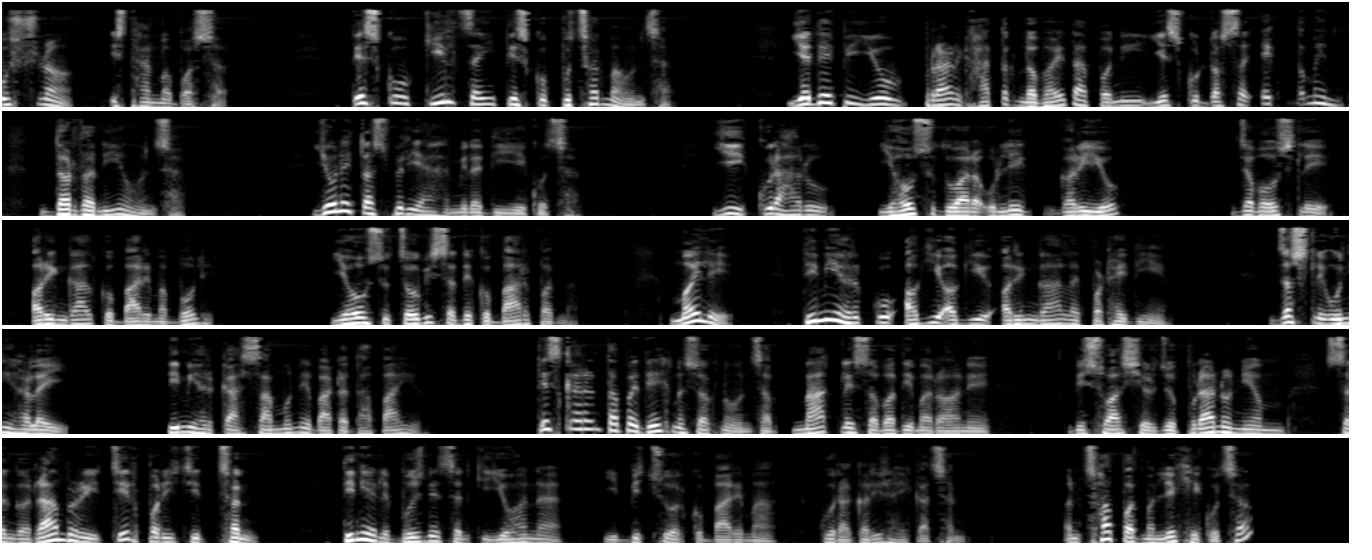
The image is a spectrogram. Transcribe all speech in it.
उष्ण स्थानमा बस्छ। त्यसको किल चाहिँ त्यसको पुच्छरमा हुन्छ। यद्यपि यो प्राणघातक नभए तापनि यसको डस एकदमै दर्दनीय हुन्छ। यो नै तस्विर यहाँ हामीलाई दिइएको छ। यी कुराहरू यहोसुद्वारा उल्लेख गरियो जब उसले अरिङ्गालको बारेमा बोले यहोसु चौबिस सदेखको बाह्र पदमा मैले तिमीहरूको अघि अघि अरिङ्गाललाई पठाइदिए जसले उनीहरूलाई तिमीहरूका सामुन्नेबाट धपायो। त्यसकारण तपाईँ देख्न सक्नुहुन्छ मागले सबदीमा रहने विश्वासीहरू जो पुरानो नियमसँग राम्ररी चिर परिचित छन् तिनीहरूले बुझ्नेछन् कि योहना यी बिच्छुहरूको बारेमा कुरा गरिरहेका छन्। अनि छ पदमा लेखिएको छ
